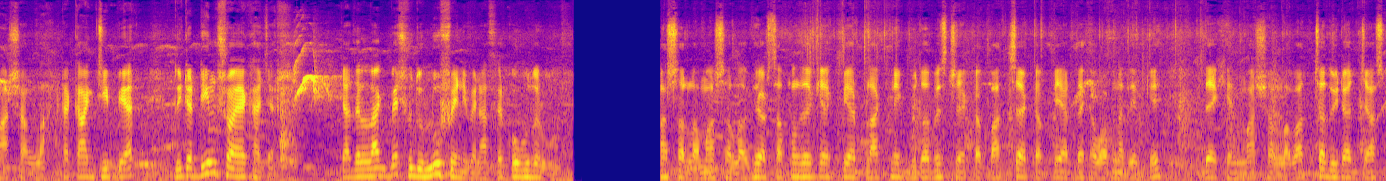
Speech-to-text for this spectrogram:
মাশাল্লাহ একটা কাকজি পেয়ার, দুইটা ডিম সহ এক হাজার। যাদের লাগবে শুধু লুফে নেবেন আজকের কবুতরগুলো মাশাল্লাহ মাশাল্লাহ ভিউয়ার্স আপনাদেরকে এক পেয়ার ব্ল্যাক নেক বুদাপেস্টের একটা বাচ্চা, একটা পেয়ার দেখাবো আপনাদেরকে। দেখেন মাশাল্লাহ বাচ্চা দুইটা জাস্ট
